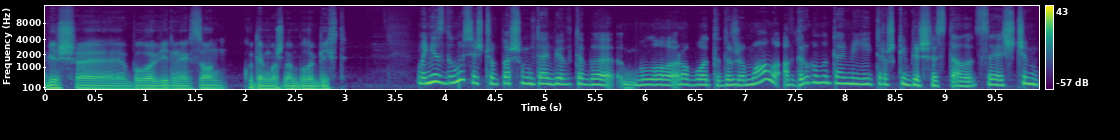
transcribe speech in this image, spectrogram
більше було вільних зон, куди можна було бігти. Мені здалося, що в першому таймі в тебе було роботи дуже мало, а в другому таймі їй трошки більше стало. Це з чим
